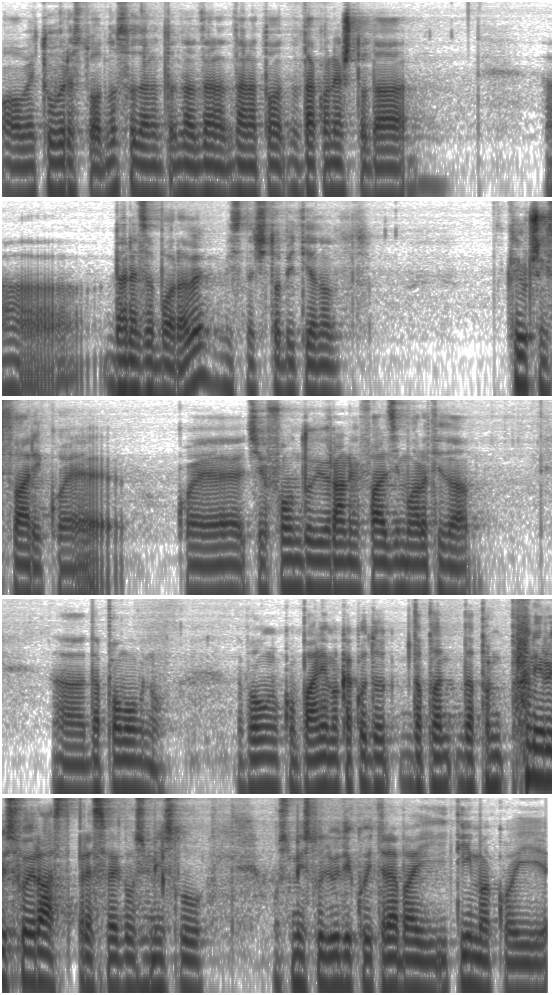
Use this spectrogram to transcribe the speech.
ovaj, tu vrstu odnosa, da, da, da, da, na to, da tako nešto da, da ne zaborave. Mislim da će to biti jedna od ključnih stvari koje, koje će fondovi u ranoj fazi morati da da pomognu da pomognu kompanijama kako da, da, plan, da planiraju svoj rast pre svega u smislu, u smislu ljudi koji treba i, i tima koji,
